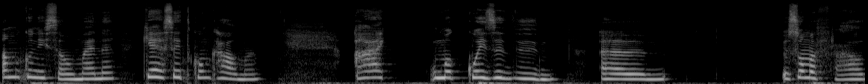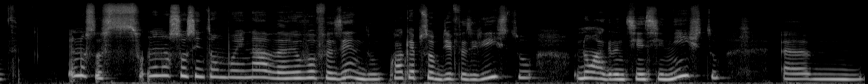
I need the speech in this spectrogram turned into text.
há uma condição humana que é aceita com calma. Há uma coisa de. Um, eu sou uma fraude, eu não sou, eu não sou assim tão boa em nada, eu vou fazendo. Qualquer pessoa podia fazer isto, não há grande ciência nisto. Um,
